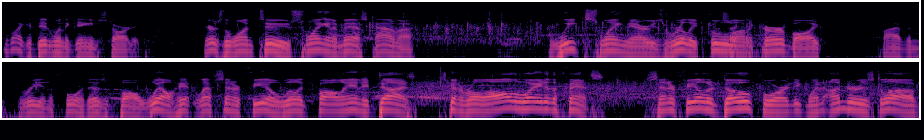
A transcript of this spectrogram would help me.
Just like it did when the game started. Here's the one-two, swing and a miss. Kind of a weak swing there. He was really fooled Second. on a curveball. Five and three in the fourth. There's a ball well hit left center field. Will it fall in? It does. It's going to roll all the way to the fence. Center fielder dove for it. It went under his glove.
